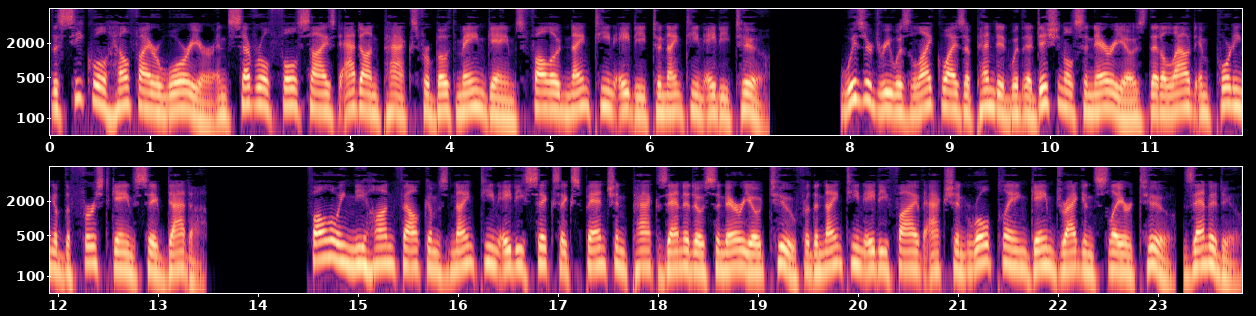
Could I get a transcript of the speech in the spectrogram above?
The sequel Hellfire Warrior and several full-sized add-on packs for both main games followed 1980–1982. Wizardry was likewise appended with additional scenarios that allowed importing of the first game's save data. Following Nihon Falcom's 1986 expansion pack Xanadu Scenario 2 for the 1985 action role-playing game Dragon Slayer 2, Xanadu,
